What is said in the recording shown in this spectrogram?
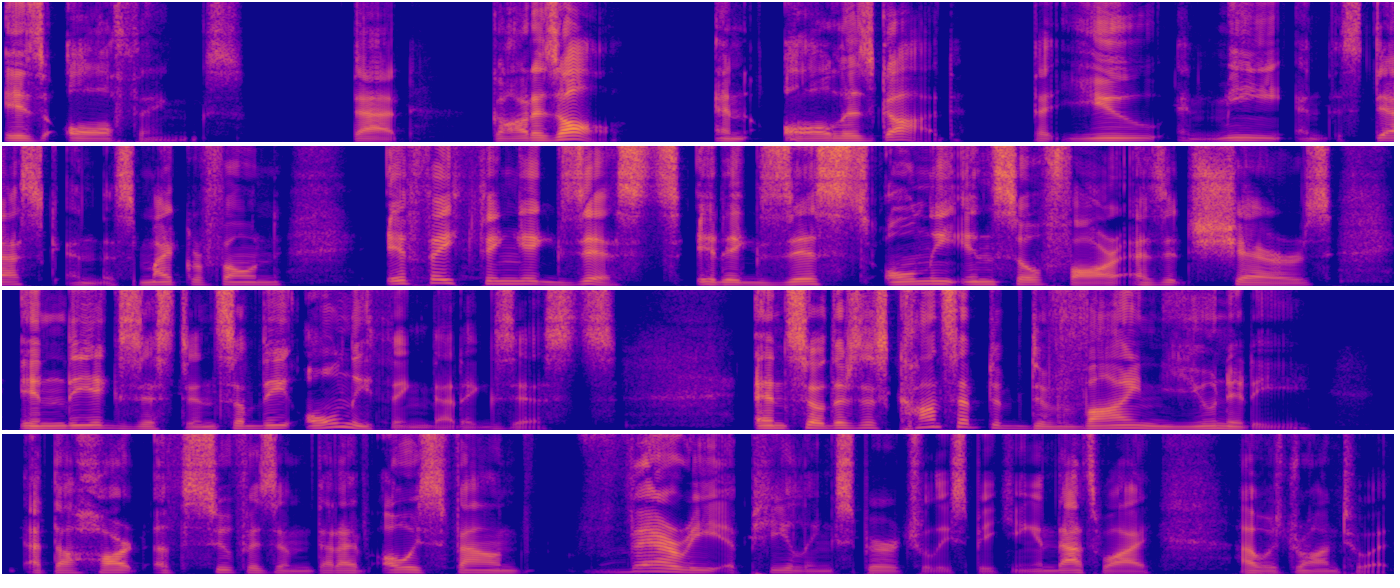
is all things. That God is all, and all is God. That you and me and this desk and this microphone, if a thing exists, it exists only insofar as it shares in the existence of the only thing that exists. And so there's this concept of divine unity at the heart of Sufism that I've always found very appealing, spiritually speaking. And that's why I was drawn to it.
